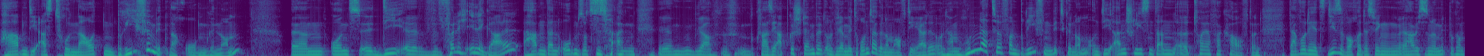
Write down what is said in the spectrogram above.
haben die Astronauten Briefe mit nach oben genommen. Ähm, und äh, die äh, völlig illegal haben dann oben sozusagen ähm, ja quasi abgestempelt und wieder mit runtergenommen auf die Erde und haben hunderte von Briefen mitgenommen und die anschließend dann äh, teuer verkauft. Und da wurde jetzt diese Woche, deswegen äh, habe ich das nur mitbekommen,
